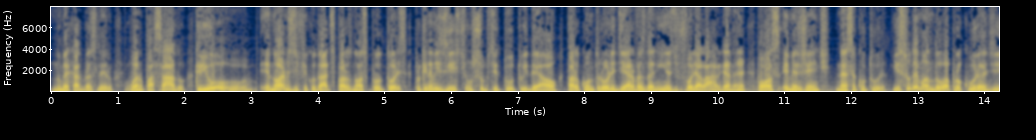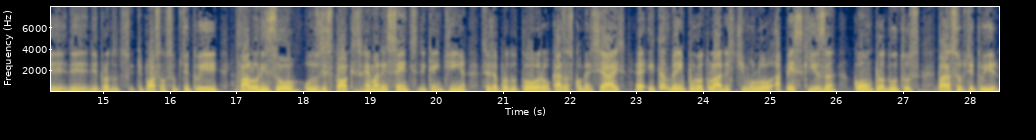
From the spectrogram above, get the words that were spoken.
no mercado brasileiro o ano passado, criou uh, enormes dificuldades para os nossos produtores, porque não existe um substituto ideal para o controle de ervas daninhas de folha larga, né, pós-emergente nessa cultura. Isso demandou a procura de, de, de produtos que possam substituir, valorizou os estoques remanescentes de quem tinha, seja produtor ou casas comerciais, é, e também, por outro lado, estimulou a pesquisa com produtos para substituir.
